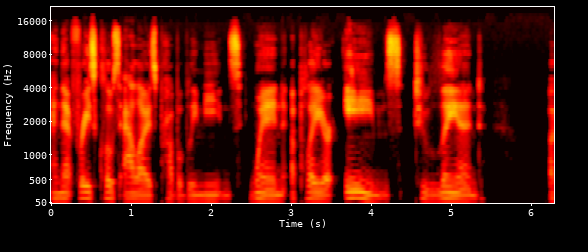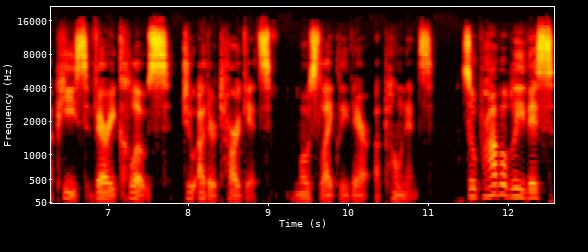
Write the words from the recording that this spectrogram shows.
And that phrase close allies probably means when a player aims to land a piece very close to other targets, most likely their opponents. So, probably this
